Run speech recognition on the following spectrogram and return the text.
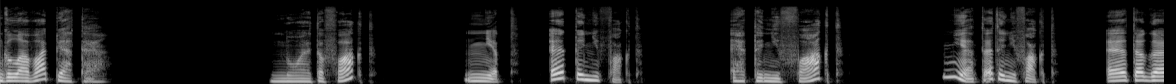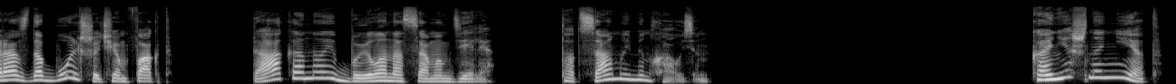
Глава пятая. Но это факт? Нет, это не факт. Это не факт? Нет, это не факт. Это гораздо больше, чем факт. Так оно и было на самом деле. Тот самый Мюнхгаузен. Конечно, нет.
